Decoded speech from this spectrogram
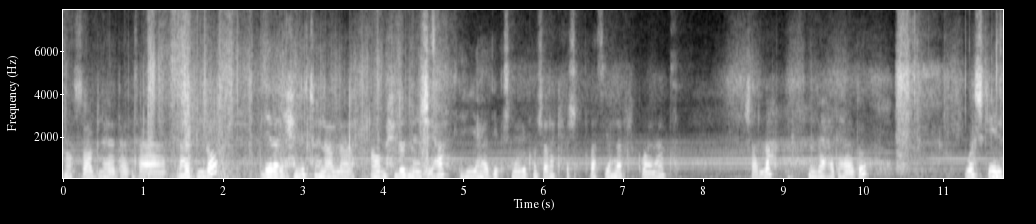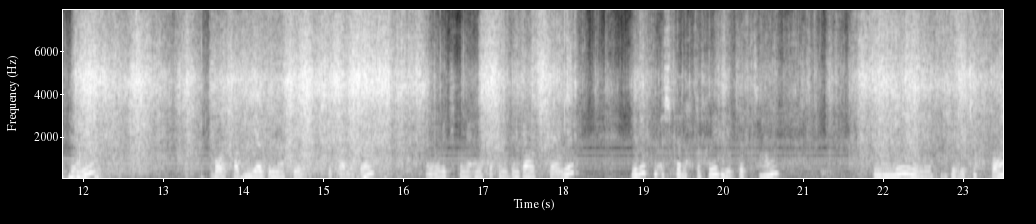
النصاب هذا تاع هاد اللون اللي راني حليته هنا هو محلول من جهة اللي هي هذه باش نوريكم ان شاء الله كيفاش نبلاصيو هنا في الكوانات. إن شاء الله. من بعد هادو. واش كاين ثاني بون طابليه قلنا فيه مثلا أنا وريت لكم يعني تقريبا كاع كاين. وريتكم أشكال واحد أخرين اللي درتهم اللي تبدو تحفة.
